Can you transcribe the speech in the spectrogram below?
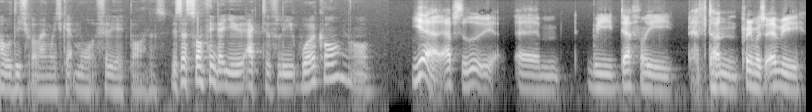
I will digital language get more affiliate partners? Is that something that you actively work on, or? Yeah, absolutely. Um, we definitely have done pretty much every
